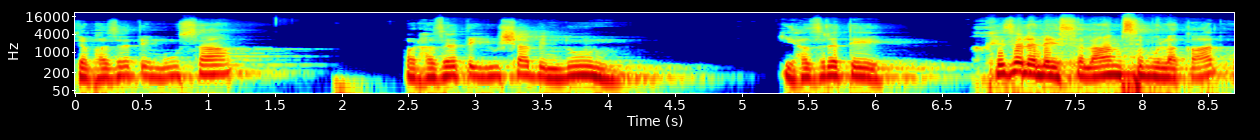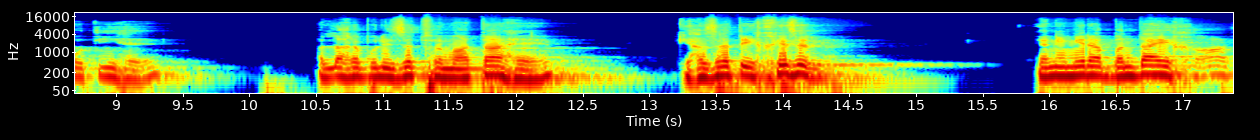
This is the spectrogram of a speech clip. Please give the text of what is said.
جب حضرت موسیٰ اور حضرت یوشا بن نون کی حضرت خضر علیہ السلام سے ملاقات ہوتی ہے، اللہ رب العزت فرماتا ہے کہ حضرت خضر یعنی میرا بندہ خاص،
